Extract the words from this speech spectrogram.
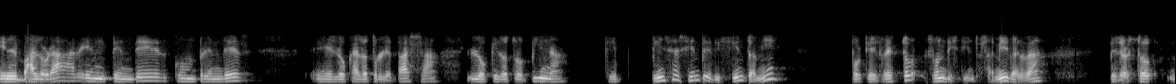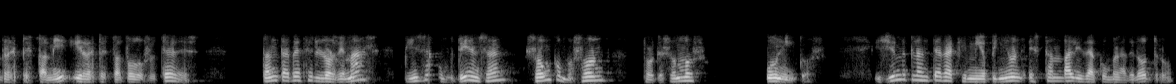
el valorar, entender, comprender eh, lo que al otro le pasa, lo que el otro opina, que piensa siempre distinto a mí, porque el resto son distintos a mí, ¿verdad? Pero esto respecto a mí y respecto a todos ustedes. Tantas veces los demás piensan como piensan, son como son, porque somos únicos. Y si yo me planteara que mi opinión es tan válida como la del otro,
